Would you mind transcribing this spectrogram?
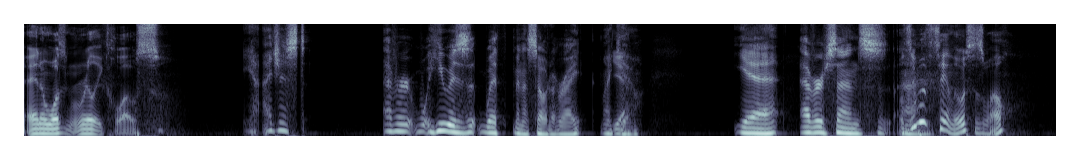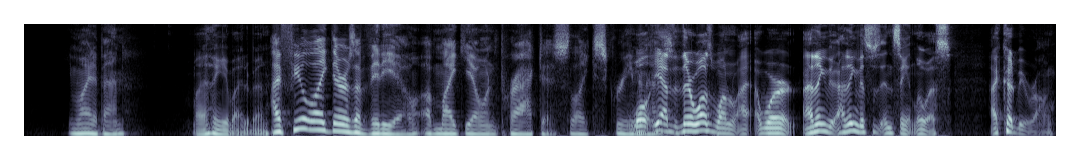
and it wasn't really close. Yeah, I just ever he was with Minnesota, right? Mike Yeah. Yeo. Yeah, ever since Was uh, he with St. Louis as well? he might have been. I think he might have been. I feel like there was a video of Mike Yeo in practice, like screaming. Well, yeah, there was one I- where I think I think this was in St. Louis. I could be wrong.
